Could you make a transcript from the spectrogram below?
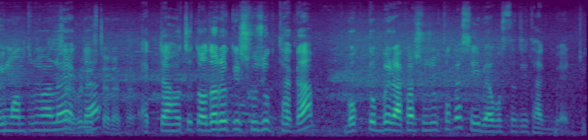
ওই মন্ত্রণালয়ে একটা একটা হচ্ছে তদারকির সুযোগ থাকা বক্তব্যে রাখার সুযোগ থাকা সেই ব্যবস্থাটি থাকবে আর কি।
